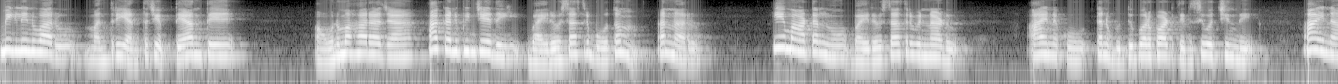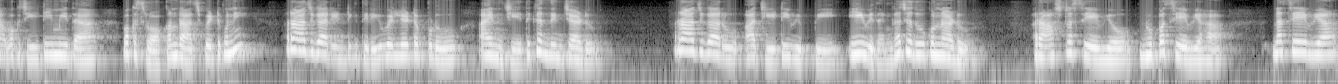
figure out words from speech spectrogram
మిగిలిన వారు మంత్రి ఎంత చెప్తే అంతే. అవును మహారాజా ఆ కనిపించేది భైరవశాస్త్రి భూతం అన్నారు. ఈ మాటలను భైరవశాస్త్రి విన్నాడు. ఆయనకు తన బుద్ధి పొరపాటు తెలిసి వచ్చింది. ఆయన ఒక చీటీ మీద ఒక శ్లోకం రాసిపెట్టుకుని రాజుగారి ఇంటికి తిరిగి వెళ్ళేటప్పుడు ఆయన చేతికి అందించాడు. రాజుగారు ఆ చీటీ విప్పి ఈ విధంగా చదువుకున్నాడు. రాష్ట్ర సేవ్యో నృపసేవ్య. న సేవ్య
